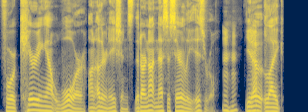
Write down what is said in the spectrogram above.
for carrying out war on other nations that are not necessarily israel Mhm. you Yeah. know, like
